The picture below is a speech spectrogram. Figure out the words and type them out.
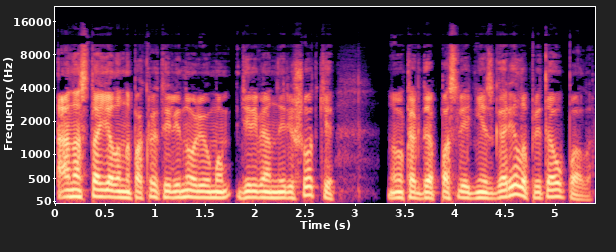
Она стояла на покрытой линолеумом деревянной решетке, но когда последняя сгорела, плита упала.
